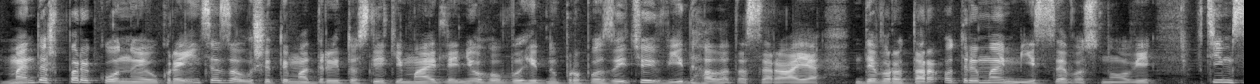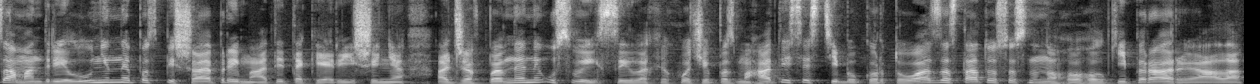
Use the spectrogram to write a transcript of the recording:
Мендеш переконує українця залишити Мадрид, оскільки має для нього вигідну пропозицію від Галатасарая, де воротар отримає місце в основі. Втім, сам Андрій Лунін не поспішає приймати таке рішення, адже впевнений у своїх силах і хоче позмагатися з Тібо Куртуа за статус основного голкіпера Реала.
